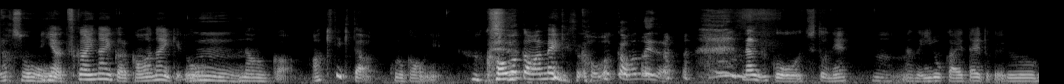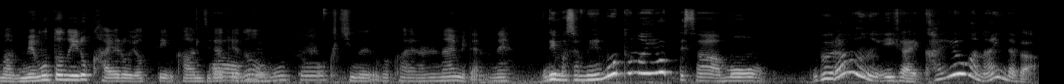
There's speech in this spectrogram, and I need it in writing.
あ、そう。いや、使えないから買わないけど、うんなんか、飽きてきた、この顔に。顔は変わんないけど。顔は変わんないだろ。なんかこう、ちょっとね、うんなんか色変えたいとかいろいろ、まあ目元の色変えろよっていう感じだけど、元口の色が変えられないみたいなね。でもさ、目元の色ってさ、もう、ブラウン以外変えようがないんだが。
